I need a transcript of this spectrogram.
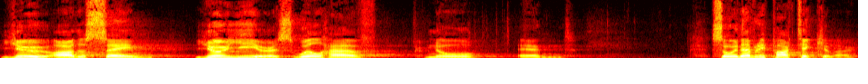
You are the same. Your years will have no end. So, in every particular,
